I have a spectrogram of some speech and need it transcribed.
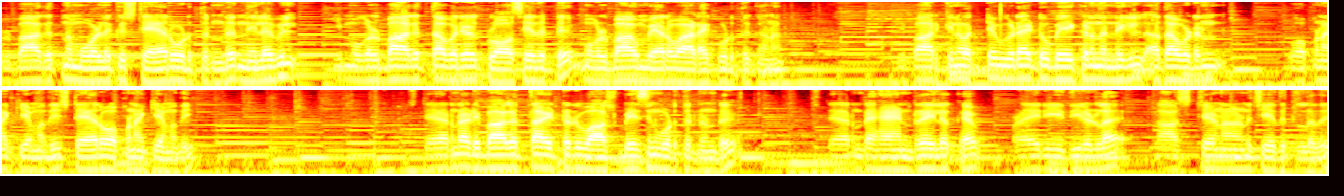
ഉൾഭാഗത്തിന് മുകളിലേക്ക് സ്റ്റെയർ കൊടുത്തിട്ടുണ്ട്. നിലവിൽ ഈ മുകൾ ഭാഗത്ത് അവർ ക്ലോസ് ചെയ്തിട്ട് മുകൾ ഭാഗം വേറെ വാടക കൊടുത്തേക്കാണ്. ഈ പാർക്കിന് ഒറ്റ വീടായിട്ട് ഉപയോഗിക്കണമെന്നുണ്ടെങ്കിൽ അത് അവിടെ ഓപ്പൺ ആക്കിയാൽ മതി. സ്റ്റെയർ ഓപ്പൺ ആക്കിയാൽ മതി. സ്റ്റെയറിന്റെ അടിഭാഗത്തായിട്ടൊരു വാഷ് ബേസിൻ കൊടുത്തിട്ടുണ്ട്. സ്റ്റെയറിന്റെ ഹാൻഡ് റെയിലൊക്കെ പഴയ രീതിയിലുള്ള കാസ്റ്റേണാണ് ചെയ്തിട്ടുള്ളത്.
